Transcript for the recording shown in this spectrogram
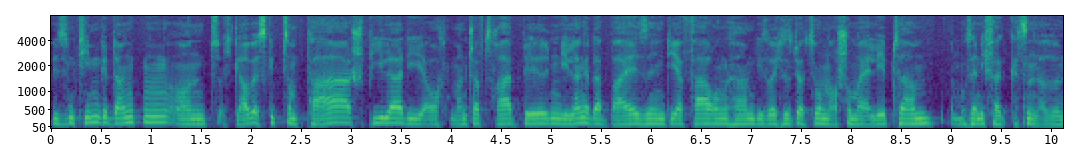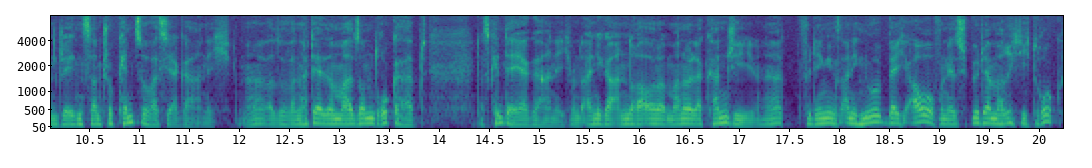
mit diesem Teamgedanken. Und ich glaube, es gibt so ein paar Spieler, die auch Mannschaftsrat bilden, die lange dabei sind, die Erfahrungen haben, die solche Situationen auch schon mal erlebt haben. Man muss ja nicht vergessen, also Jaden Sancho kennt sowas ja gar nicht. Ne? Also wann hat er denn mal so einen Druck gehabt? Das kennt er ja gar nicht. Und einige andere, auch Manuel Akanji, ne? für den ging es eigentlich nur bergauf und jetzt spürt er mal richtig Druck.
